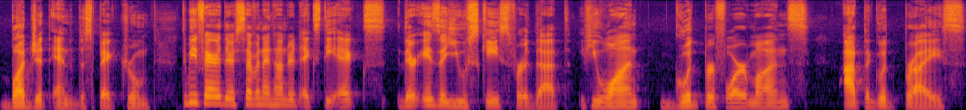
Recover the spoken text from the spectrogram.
budget end of the spectrum. To be fair, there's 7900 XTX. There is a use case for that. If you want good performance at a good price,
